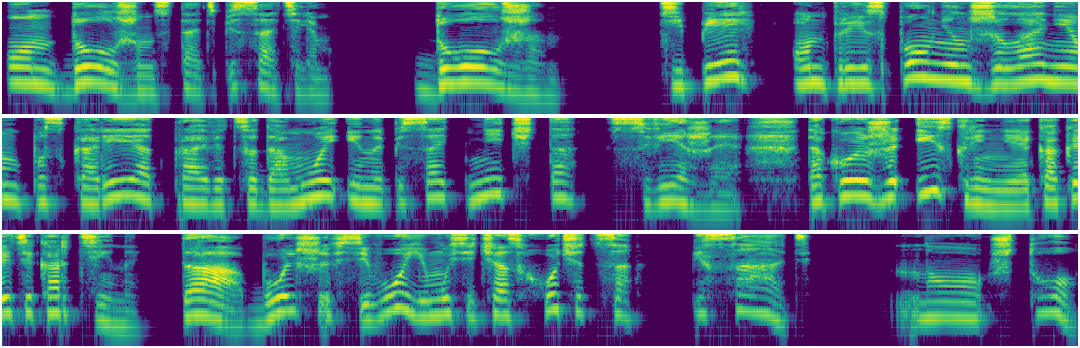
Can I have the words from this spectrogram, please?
Он должен стать писателем. Должен. Теперь он преисполнен желанием поскорее отправиться домой и написать нечто свежее, такое же искреннее, как эти картины. Да, больше всего ему сейчас хочется писать. Но что?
